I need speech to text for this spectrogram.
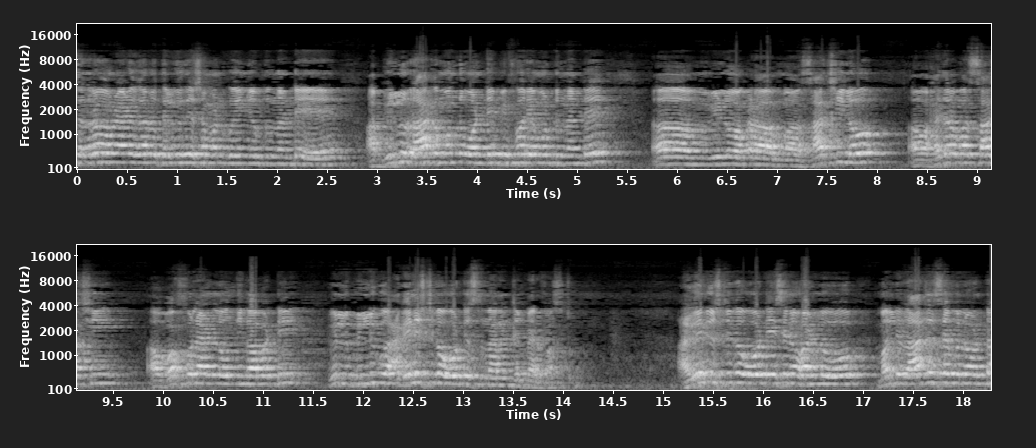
చంద్రబాబు నాయుడు గారు తెలుగుదేశం అనుకో ఏం చెబుతుందంటే ఆ బిల్లు రాకముందు వన్ డే బిఫోర్ ఏముంటుందంటే వీళ్ళు అక్కడ మా సాక్షిలో హైదరాబాద్ సాక్షి ఆ, వఫ్ ల్యాండ్లో ఉంది కాబట్టి వీళ్ళు బిల్లుకు అగెనిస్ట్గా ఓటేస్తున్నారని చెప్పారు ఫస్ట్. అగెనిస్ట్గా ఓటేసిన వాళ్ళు మళ్ళీ రాజ్యసభలో ఉంట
